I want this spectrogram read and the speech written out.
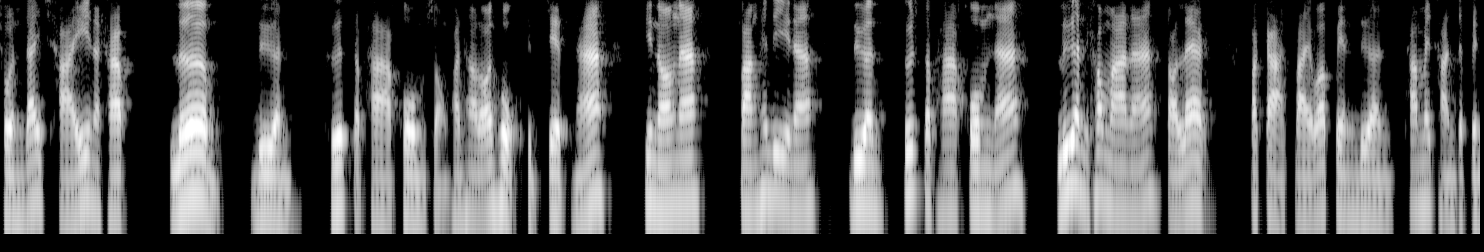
ชนได้ใช้นะครับ เริ่มเดือนพฤษภาคม 2567 นะ พี่น้องนะ ฟังให้ดีนะ เดือนพฤษภาคมนะ เลื่อนเข้ามานะ ตอนแรก ประกาศไปว่าเป็นเดือนถ้าไม่ทันจะเป็น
